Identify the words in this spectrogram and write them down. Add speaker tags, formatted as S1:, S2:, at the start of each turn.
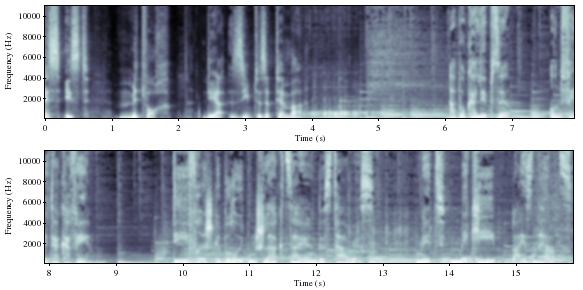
S1: Es ist Mittwoch, der 7. September.
S2: Apokalypse und Filterkaffee. Die frisch gebrühten Schlagzeilen des Tages. Mit Mickey Beisenherz.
